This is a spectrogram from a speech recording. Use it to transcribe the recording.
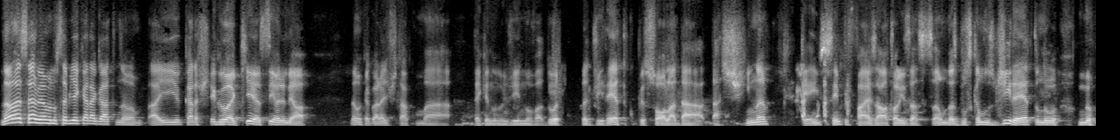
Não, é sério mesmo, eu não sabia que era gato, não. Aí o cara chegou aqui assim, olha, né, ó. Não, que agora a gente tá com uma tecnologia inovadora, direto com o pessoal lá da, da China, que a gente sempre faz a atualização, nós buscamos direto no, no,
